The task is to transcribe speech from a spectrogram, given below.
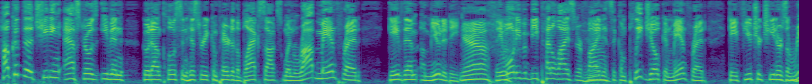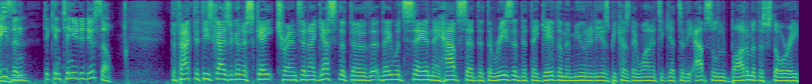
How could the cheating Astros even go down close in history compared to the Black Sox when Rob Manfred gave them immunity? Yeah. They won't even be penalized or fined. It's a complete joke, and Manfred gave future cheaters a reason Mm-hmm. to continue to do so. The fact that these guys are going to skate, Trent, and I guess that the, the they would say, and they have said that the reason that they gave them immunity is because they wanted to get to the absolute bottom of the story,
